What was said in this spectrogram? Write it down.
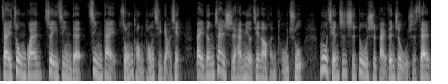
在纵观最近的近代总统同期表现。拜登暂时还没有见到很突出，目前支持度是百分之五十三，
